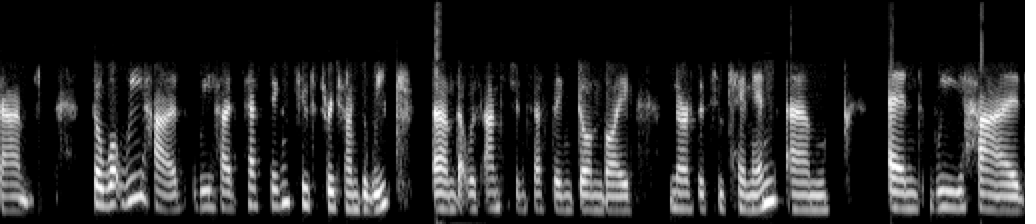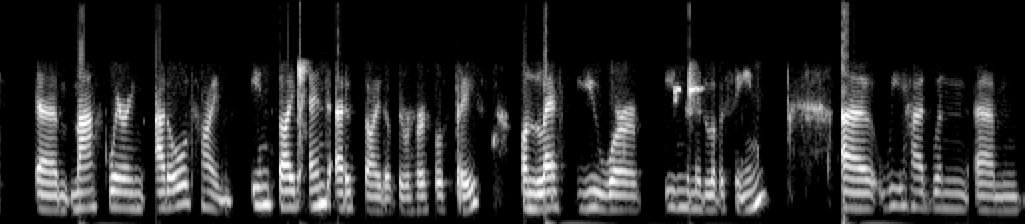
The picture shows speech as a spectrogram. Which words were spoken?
chance. So what we had, we had testing two to three times a week um, that was antigen testing done by nurses who came in. Um, and we had um, mask wearing at all times, inside and outside of the rehearsal space, unless you were in the middle of a scene. Uh, we had when um,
